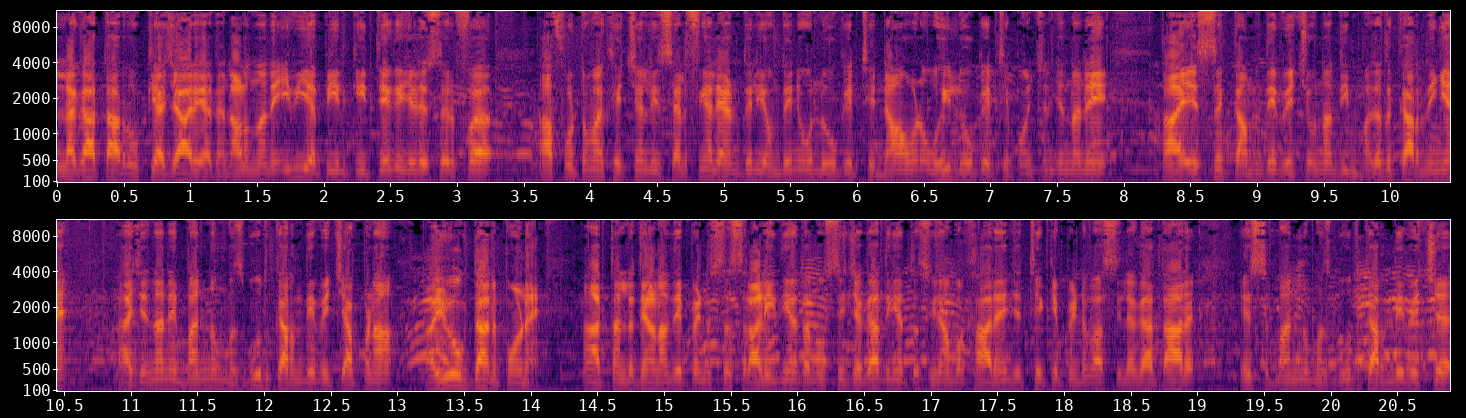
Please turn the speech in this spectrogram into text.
ਲਗਾਤਾਰ ਰੋਕਿਆ ਜਾ ਰਿਹਾ ਤੇ ਨਾਲ ਉਹਨਾਂ ਨੇ ਇਹ ਵੀ ਅਪੀਲ ਕੀਤੀ ਹੈ ਕਿ ਜਿਹੜੇ ਸਿਰਫ ਅ, ਫੋਟੋਆਂ ਖਿੱਚਣ ਲਈ ਸੈਲਫੀਆਂ ਲੈਣ ਦੇ ਲਈ ਆਉਂਦੇ ਨੇ ਉਹ ਲੋਕ ਇੱਥੇ ਨਾ ਆਉਣ। ਉਹੀ ਲੋਕ ਇੱਥੇ ਪਹੁੰਚਣ ਜਿਨ੍ਹਾਂ ਨੇ ਇਸ ਕੰਮ ਦੇ ਵਿੱਚ ਉਹਨਾਂ ਦੀ ਮਦਦ ਕਰਨੀ ਹੈ। ਜਿਨ੍ਹਾਂ ਨੇ ਬੰਨ ਨੂੰ ਮਜ਼ਬੂਤ ਕਰਨ ਦੇ ਵਿੱਚ ਆਪਣਾ ਯੋਗਦਾਨ ਪਾਉਣਾ ਹੈ। ਤਾਂ ਲੁਧਿਆਣਾ ਦੇ ਪਿੰਡ ਸਸਰਾਲੀ ਦੀਆਂ ਤੁਹਾਨੂੰ ਉਸੇ ਜਗ੍ਹਾ ਦੀਆਂ ਤਸਵੀਰਾਂ ਵਿਖਾ ਰਹੇ ਹਾਂ, ਜਿੱਥੇ ਕਿ ਪਿੰਡ ਵਾਸੀ ਲਗਾਤਾਰ ਇਸ ਬੰਨ ਨੂੰ ਮਜ਼ਬੂਤ ਕਰਨ ਦੇ ਵਿੱਚ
